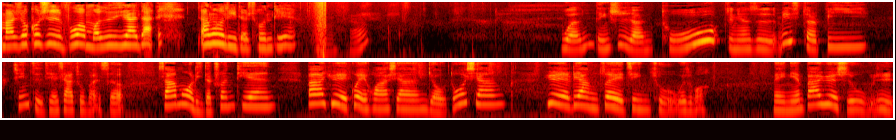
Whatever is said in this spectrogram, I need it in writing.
妈说故事，福尔摩斯现在在沙漠里的春天。嗯，文林世仁图，今天是 Mister B，亲子天下出版社。沙漠里的春天，八月桂花香有多香？月亮最清楚。为什么？每年八月十五日。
